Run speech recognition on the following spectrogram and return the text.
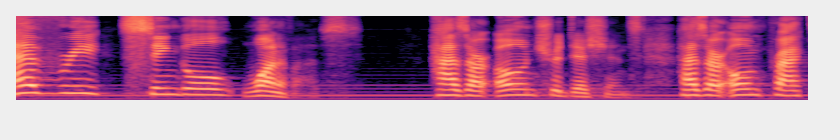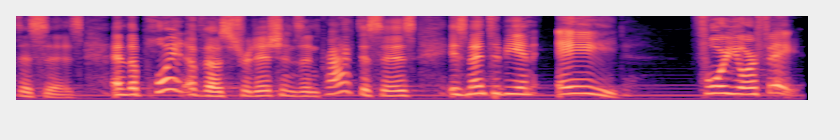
Every single one of us has our own traditions, has our own practices. And the point of those traditions and practices is meant to be an aid for your faith.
